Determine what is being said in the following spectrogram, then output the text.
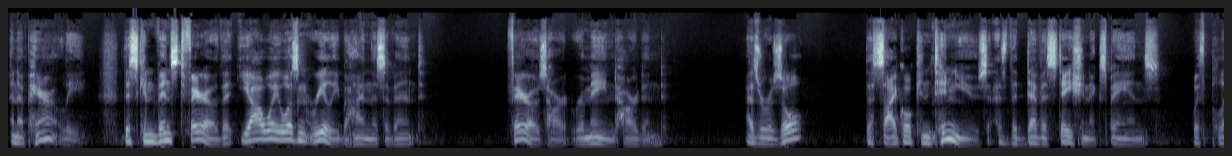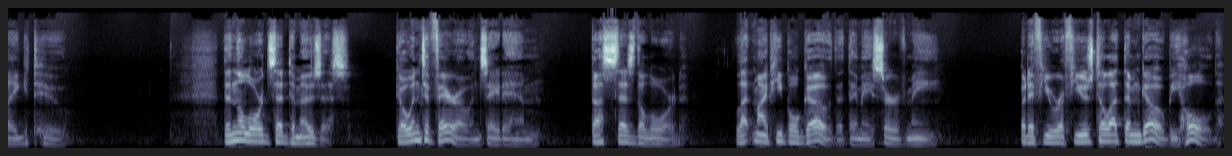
And apparently, this convinced Pharaoh that Yahweh wasn't really behind this event. Pharaoh's heart remained hardened. As a result, the cycle continues as the devastation expands, with Plague 2. Then the Lord said to Moses, Go into Pharaoh and say to him, Thus says the Lord, Let my people go that they may serve me. But if you refuse to let them go, behold,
